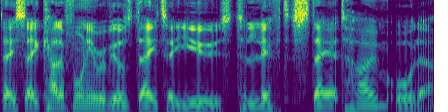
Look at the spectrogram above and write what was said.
They, say California reveals data used to lift stay at home order.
